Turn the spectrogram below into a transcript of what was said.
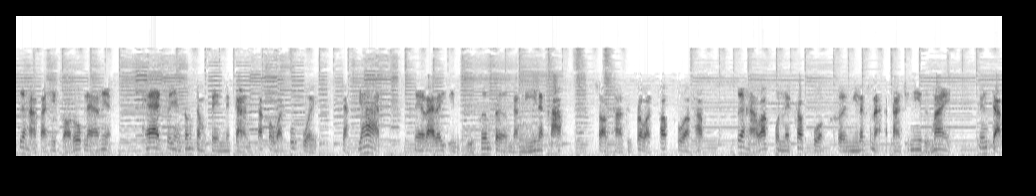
เพื่อหาสาเหตุก่อโรคแล้วเนี่ย แพทย์ก็ยังต้องจำเป็นในการซักประวัติผู้ป่วยจากญาติ ในรายละเอียดอื่นเพิ่มเติมดังนี้นะครับ สอบถามถึงประวัติครอบครัวครับ เพื่อหาว่าคนในครอบครัวเคยมีลักษณะอาการที่นี้หรือไม่ เนื่องจาก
